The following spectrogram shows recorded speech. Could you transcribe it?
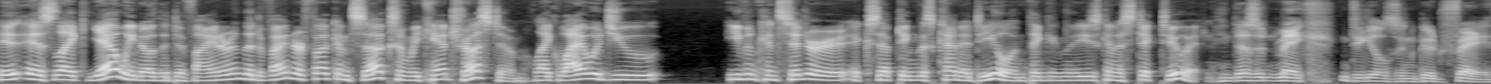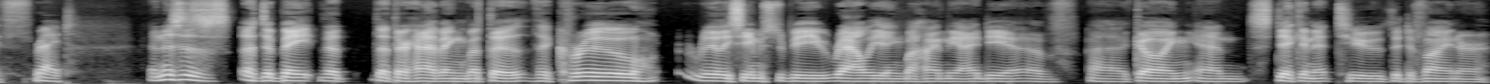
i- Is like, yeah, we know the diviner, and the diviner fucking sucks, and we can't trust him. Like, why would you even consider accepting this kind of deal and thinking that he's going to stick to it? He doesn't make deals in good faith. Right. and this is a debate that that they're having, but the the crew really seems to be rallying behind the idea of uh, going and sticking it to the diviner.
